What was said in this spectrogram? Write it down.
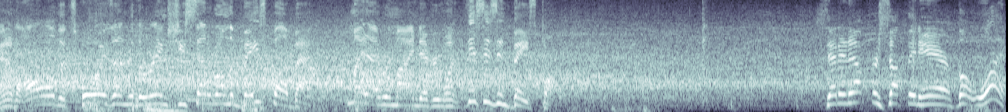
And of all the toys under the ring, she settled on the baseball bat. Might I remind everyone, this isn't baseball. Set it up for something here. But what?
